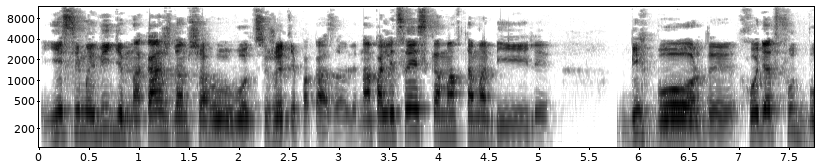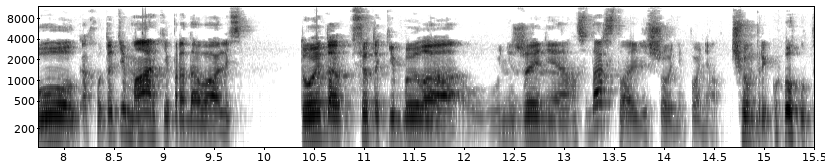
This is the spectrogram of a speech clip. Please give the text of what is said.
если мы видим на каждом шагу, вот в сюжете показывали, на полицейском автомобиле, бигборды, ходят в футболках, вот эти марки продавались, то это все-таки было унижение государства или что, не понял, в чем прикол?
